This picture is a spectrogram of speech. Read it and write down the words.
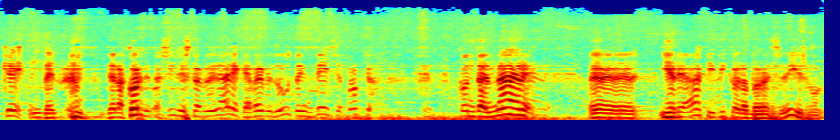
che del, della Corte d'Assise straordinaria che avrebbe dovuto invece proprio condannare eh, i reati di collaborazionismo.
